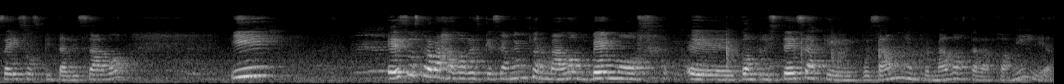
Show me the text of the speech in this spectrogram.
6 hospitalizados y esos trabajadores que se han enfermado, vemos eh, con tristeza que pues han enfermado hasta las familias,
